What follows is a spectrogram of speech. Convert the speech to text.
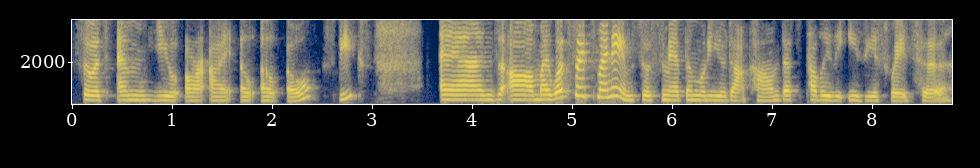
So it's M U R I L L O Speaks. And uh, my website's my name, so samanthamurillo.com. That's probably the easiest way to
